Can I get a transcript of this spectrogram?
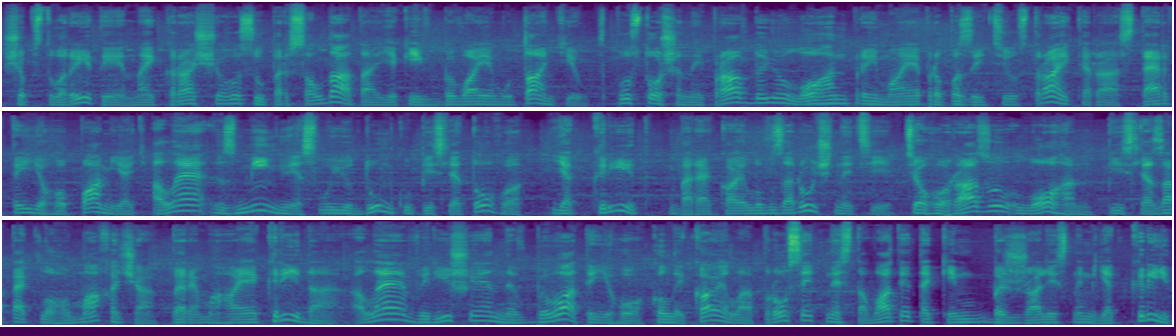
щоб створити найкращого суперсолдата, який вбиває мутантів. Спустошений правдою, Логан приймає пропозицію страйкера стерти його пам'ять, але змінює свою думку після того, як Кріт бере Кайлу в заручниці. Цього разу Логан після запеклого махача перемагає Кріда, але вирішує не вбивати його, коли Кайла просить не ставати таким безжалісним, як Кріт.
